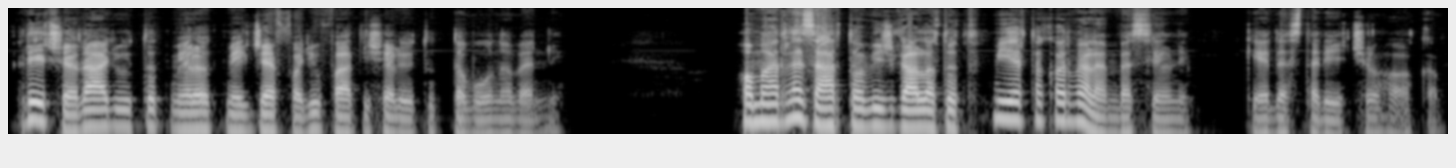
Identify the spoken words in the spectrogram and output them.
Rachel rágyújtott, mielőtt még Jeff a gyufát is elő tudta volna venni. Ha már lezárta a vizsgálatot, miért akar velem beszélni? kérdezte Rachel halkan.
